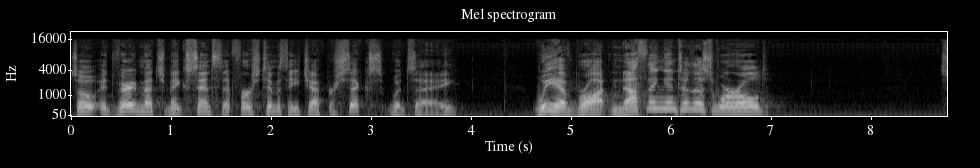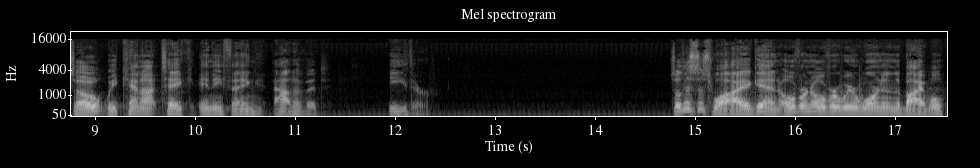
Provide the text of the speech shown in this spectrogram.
So it very much makes sense that 1 Timothy chapter 6 would say, We have brought nothing into this world, so we cannot take anything out of it either. So, this is why, again, over and over, we're warned in the Bible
